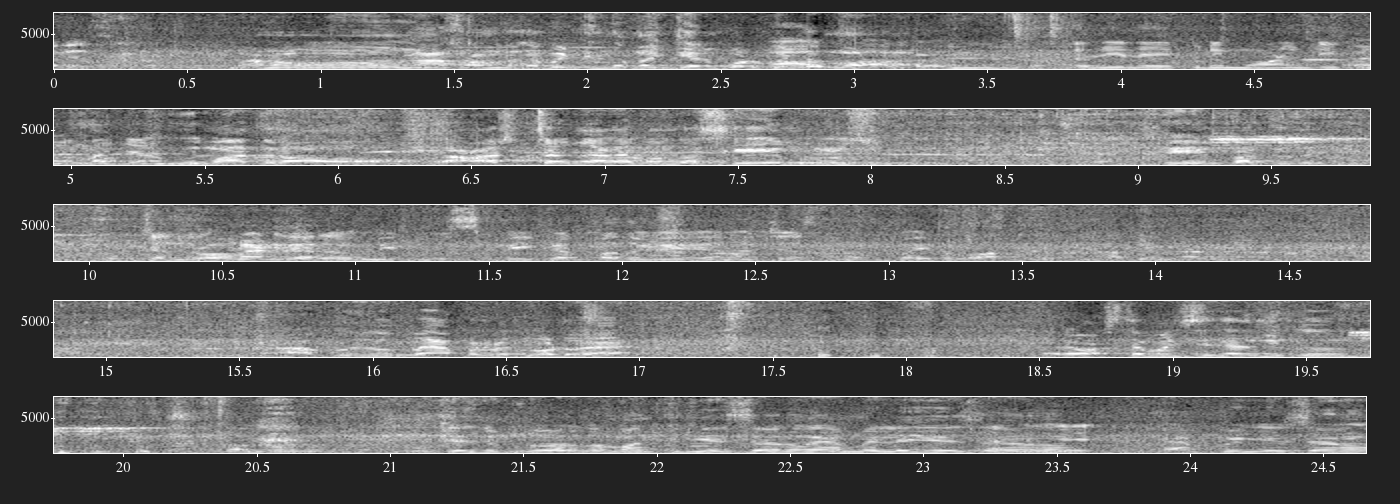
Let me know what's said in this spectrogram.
అదే సార్. మనం నా సొంతంగా పెట్టింది మధ్యాహ్నం పూట పెట్టాం. అది మార్నింగ్ టిఫిన్ మధ్యాహ్నం ఇది మాత్రం లాస్ట్ టైం ఎలాగుందో సేమ్ రూల్స్ సేమ్ పద్ధతి. చంద్రబాబు నాయుడు గారు మీకు స్పీకర్ పదవి అనౌన్స్ చేస్తున్నారు బయట వార్తలు అదే నాకు పేపర్లో చూడమే. సరే వస్తే మంచిది కదా మీకు. సంతోషం. ఇప్పుడు వరకు మంత్రి చేశాను ఎమ్మెల్యే చేశాను ఎంపీ చేశాను.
